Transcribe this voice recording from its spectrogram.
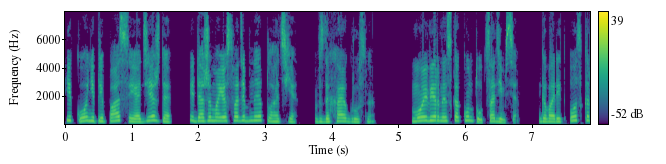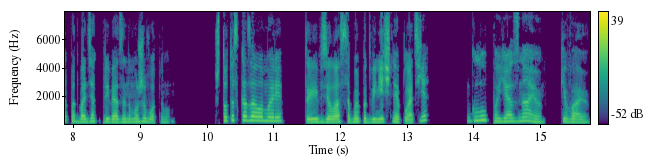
И кони, припасы, и одежда, и даже мое свадебное платье». Вздыхаю грустно. «Мой верный скакун тут, садимся», — говорит Оскар, подводя к привязанному животному. «Что ты сказала, Мэри? Ты взяла с собой подвенечное платье?» «Глупо, я знаю», — киваю.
